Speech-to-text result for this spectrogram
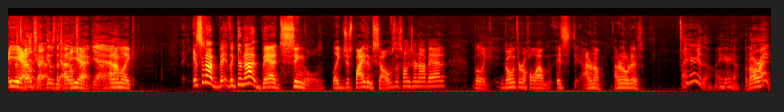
Yeah. title track. Yeah. It was the Yeah. title Yeah. track. Yeah. and I'm like, it's not bad. Like they're not bad singles. Like just by themselves, the songs are not bad. But like going through a whole album, it's I don't know. I don't know what it is. I hear you though. I hear you. But all right,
